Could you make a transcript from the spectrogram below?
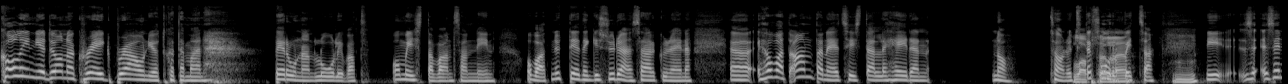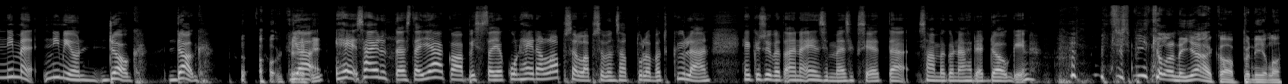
Colin ja Donna Craig Brown, jotka tämän perunan luulivat omistavansa, niin ovat nyt tietenkin sydänsärkyneinä. Ö, He ovat antaneet siis tälle heidän, no se on nyt sitten Lapselleen. kurpitsa. Mm, Niin se, sen nime, nimi on Dog. Doug. Okei. Ja he säilyttää sitä jääkaapissa ja kun heidän lapsenlapsensa tulevat kylään, he kysyvät aina ensimmäiseksi, että saammeko nähdä Dogin. Siis minkälainen jääkaappi niillä on?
